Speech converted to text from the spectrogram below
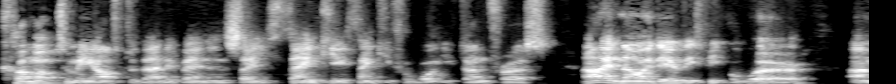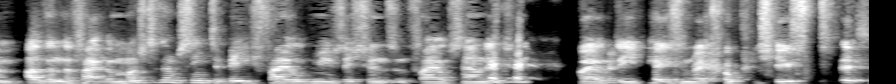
come up to me after that event and say, "Thank you, thank you for what you've done for us." I had no idea who these people were, um, other than the fact that most of them seem to be failed musicians and failed sound engineers, failed DJs and record producers.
